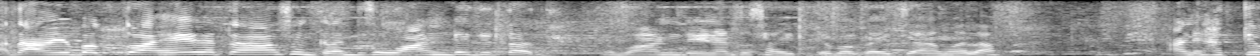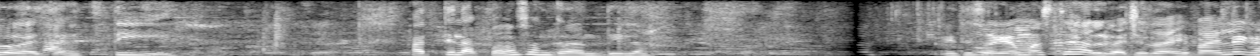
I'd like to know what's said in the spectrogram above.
आता आम्ही बघतो आहे आता संक्रांतीचं वाण डे देतात. वाण देण्याचं साहित्य बघायचं आहे आम्हाला. आणि हत्ती बघायचं आहे हत्ती. हत्ती लागतो ना संक्रांतीला. इथे सगळे मस्त हलव्याचे आहे पाहिले का?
